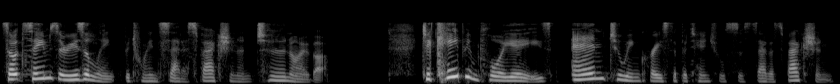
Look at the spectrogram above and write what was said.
So it seems there is a link between satisfaction and turnover. To keep employees and to increase the potential for satisfaction,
